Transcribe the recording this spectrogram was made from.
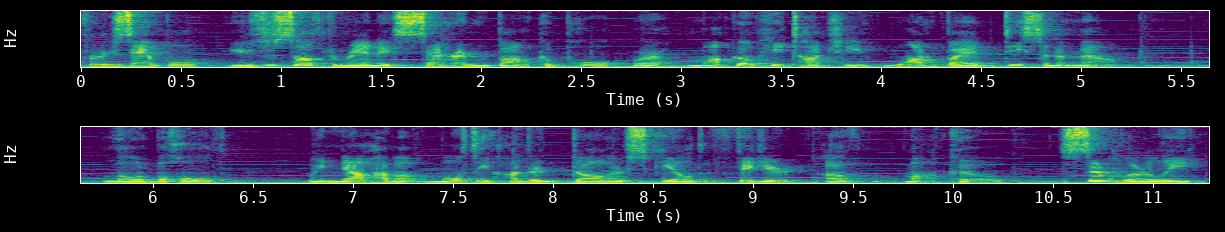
For example, Yuzusoft ran a Senren Banka poll where Mako Hitachi won by a decent amount. Lo and behold, we now have a multi-hundred dollar scaled figure of Mako. Similarly,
